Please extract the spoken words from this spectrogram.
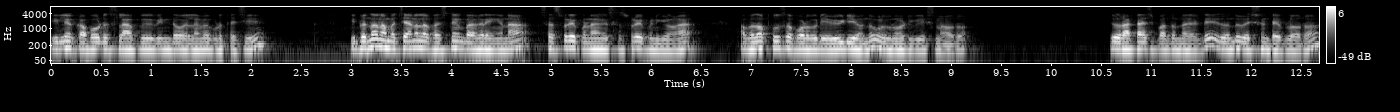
இதுலேயும் கபோர்டு ஸ்லாப்பு விண்டோ எல்லாமே கொடுத்தாச்சு. இப்போ தான் நம்ம சேனலை ஃபஸ்ட் டைம் பார்க்குறீங்கன்னா சப்ஸ்கிரைப் பண்ணாங்க சப்ஸ்கிரைப் பண்ணிக்கோங்க. அப்போ தான் புதுசாக போடக்கூடிய வீடியோ வந்து உங்களுக்கு நோட்டிஃபிகேஷன் வரும். இது ஒரு அட்டாச் பாத்ரூம் டாய்லெட்டு இது வந்து வெஸ்டர்ன் டைப்பில் வரும்.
